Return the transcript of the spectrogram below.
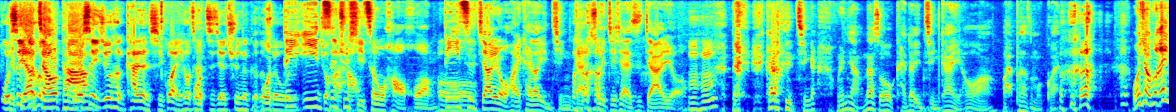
我是要教她我是已经很开很习惯，以后才直接去那个的。第一次去洗车，我好慌。第一次加油，我还开到引擎盖，所以接下来是加油。嗯哼，对，开到引擎盖。我跟你讲，那时候我开到引擎盖以后啊，我还不知道怎么关。我想说，哎、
